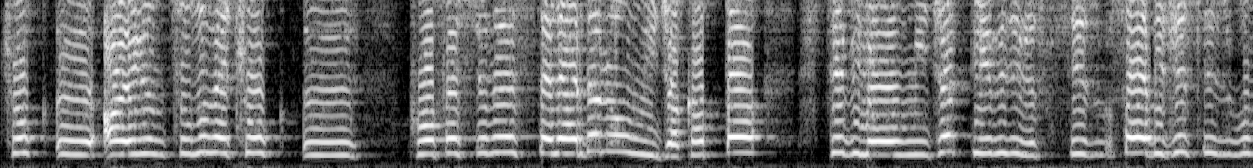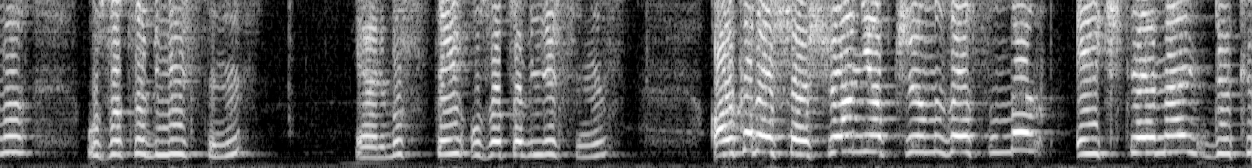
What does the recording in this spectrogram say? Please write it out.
çok e, ayrıntılı ve çok e, profesyonel sitelerden olmayacak. Hatta site bile olmayacak diyebiliriz. Siz sadece siz bunu uzatabilirsiniz. Yani bu siteyi uzatabilirsiniz. Arkadaşlar şu an yapacağımız aslında HTML dökü,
